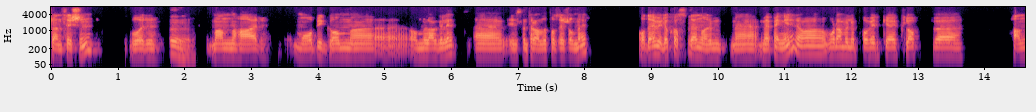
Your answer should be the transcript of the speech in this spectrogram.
transition, hvor mm. man har må bygge om, om laget litt i sentrale posisjoner. Og det vil jo koste enormt med, med, penger. Og hvordan vil det påvirke Klopp? han,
